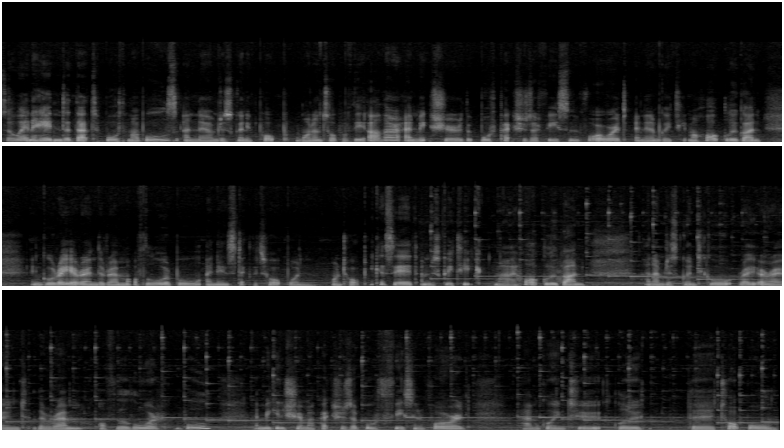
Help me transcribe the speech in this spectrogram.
So I went ahead and did that to both my bowls and now I'm just going to pop one on top of the other and make sure that both pictures are facing forward and then I'm going to take my hot glue gun and go right around the rim of the lower bowl and then stick the top one on top. Like I said, I'm just going to take my hot glue gun and I'm just going to go right around the rim of the lower bowl and making sure my pictures are both facing forward. I'm going to glue the top bowl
